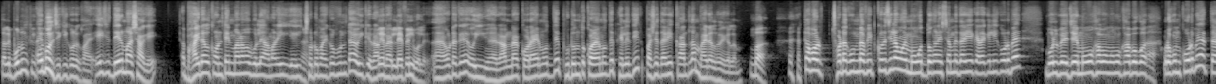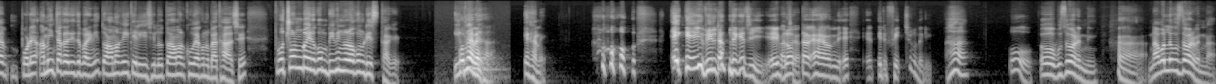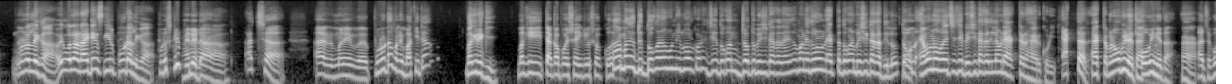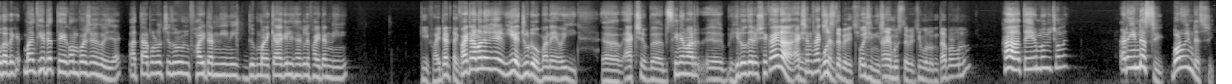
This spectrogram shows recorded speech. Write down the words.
তাহলে বলুন কি আমি বলছি কি করে হয় এই যে দেড় মাস আগে ভাইরাল কন্টেন্ট বানাবো বলে আমার এই এই ছোট মাইক্রোফোনটা ওই রান্নার লেভেল বলে। আহ, ওটাকে ওই রান্নার কড়াইয়ের মধ্যে ফুটন্ত কড়াইয়ের মধ্যে ফেলে দিয়ে পাশে দাঁড়িয়ে কাঁদলাম ভাইরাল হয়ে গেলাম। বাহ! তারপর ছটা গুন্ডা ফিট করেছিলাম ওই মোমোর দোকানের সামনে দাঁড়িয়ে ক্যালাকেলি করবে বলবে যে মোমো খাব মোমো খাব ওরকম করবে তা পরে আমি টাকা দিতে পারিনি তো আমাকেই কেলিয়েছিল তো আমার খুব এখনও ব্যথা আছে। প্রচণ্ড এরকম বিভিন্ন রকম রিস্ক থাকে। কোথায় ব্যথা? এখানে। এই রিলটা আমি দেখেছি এই আচ্ছা। ব্লগটা হ্যাঁ এ- এ- এটা ফেক ছিল হ্যাঁ। ও। ও বুঝতে পারেননি। হ্যাঁ না বললে বুঝতে পারবেন না। পুরোটা লেখা ওই বললাম রাইটিং স্কিল পুরোটা লেখা। পুরো স্ক্রিপ্ট এটা হ্যাঁ। আচ্ছা। আর মানে পুরোটা মানে বাকিটা? বাকিটা কি? বাকি টাকা পয়সা এগুলো সব কোথা হ্যাঁ, মানে দোকানের উপর নির্ভর করে যে দোকান যত বেশি টাকা দেয়। মানে ধরুন একটা দোকান বেশি টাকা দিল তখন এমনও হয়েছে যে বেশি টাকা দিলে আমরা অ্যাক্টার হায়ার করি। অ্যাক্টর একটা মানে অভিনেতা। অভিনেতা? হ্যাঁ। আচ্ছা কোথা থেকে? মানে থিয়েটার থেকে কম পয়সায় হয়ে যায়। আর তারপর হচ্ছে ধরুন ফাইটার নিয়ে নিই মানে ক্যারাকেলি থাকলে ফাইটার নিয়ে নিই কি ফাইটারটা ফাইটার মানে ওই যে ইয়ে জুডো মানে ওই সিনেমার হিরোদের শেখায় না? অ্যাকশন ফ্যাকশন বুঝতে পেরেছি। ওই জিনিস হ্যাঁ বুঝতে পেরেছি। বলুন তারপর বলুন। হ্যাঁ তো এরমভাবেই চলে। একটা ইন্ডাস্ট্রি বড় ইন্ডাস্ট্রি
